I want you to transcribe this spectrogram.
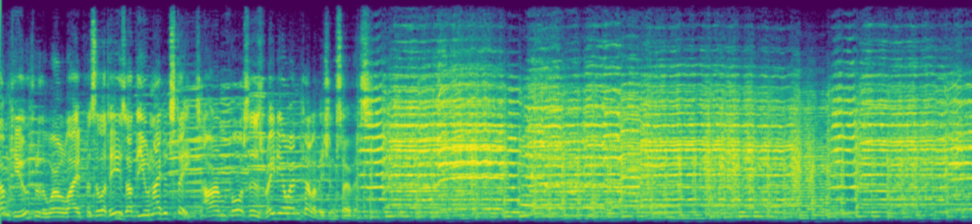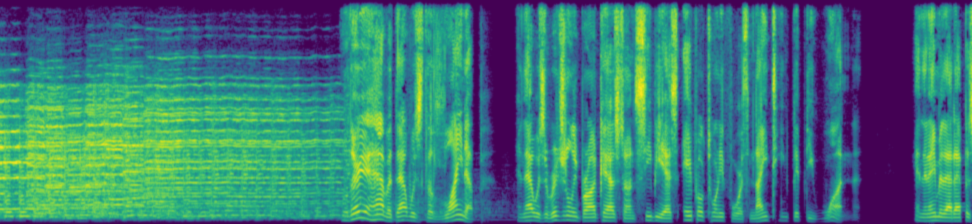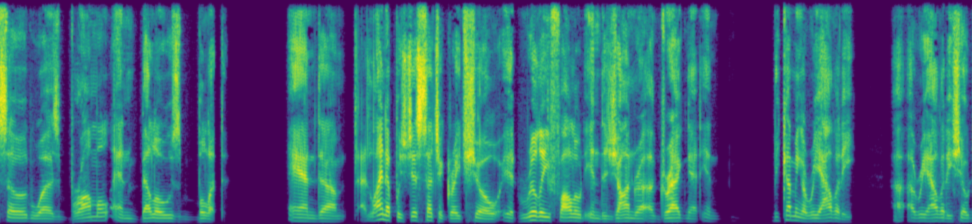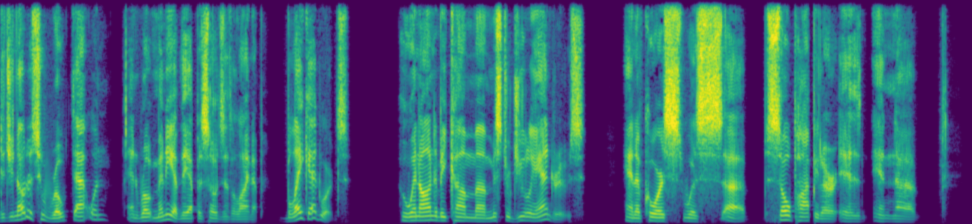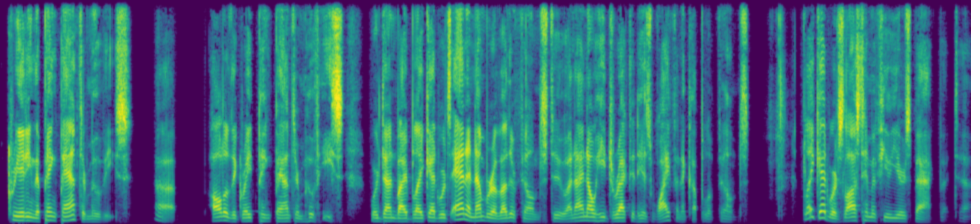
Come to you through the worldwide facilities of the United States Armed Forces Radio and Television Service. Well, there you have it. That was the lineup. And that was originally broadcast on CBS April 24th, 1951. And the name of that episode was Brommel and Bellows Bullet. And um, lineup was just such a great show. It really followed in the genre of Dragnet in becoming a reality, uh, a reality show. Did you notice who wrote that one and wrote many of the episodes of the lineup? Blake Edwards, who went on to become uh, Mr. Julie Andrews, and of course was uh, so popular in, in uh, creating the Pink Panther movies. Uh, all of the great Pink Panther movies were done by Blake Edwards and a number of other films too. And I know he directed his wife in a couple of films. Blake Edwards lost him a few years back, but uh,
